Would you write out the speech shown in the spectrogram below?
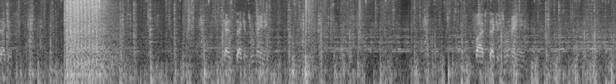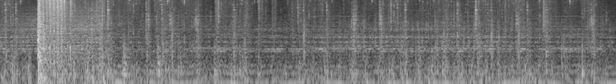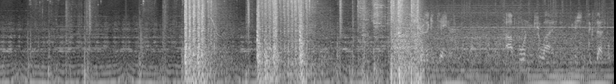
Seconds. Ten seconds remaining. Five seconds remaining. Four neutralized. Mission successful.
